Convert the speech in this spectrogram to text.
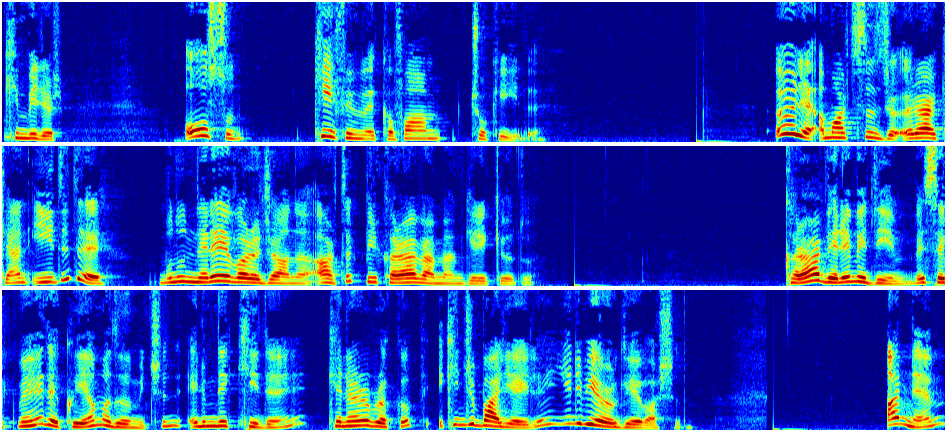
kim bilir. Olsun keyfim ve kafam çok iyiydi. Öyle amaçsızca örerken iyiydi de bunun nereye varacağını artık bir karar vermem gerekiyordu. Karar veremediğim ve sekmeye de kıyamadığım için elimdekini kenara bırakıp ikinci balya ile yeni bir örgüye başladım. Annem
